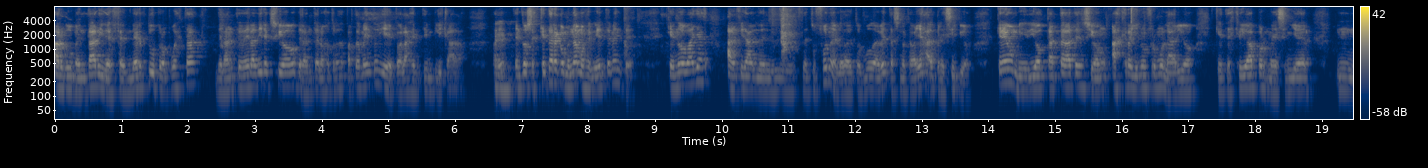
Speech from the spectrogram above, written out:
argumentar y defender tu propuesta delante de la dirección, delante de los otros departamentos y de toda la gente implicada. Entonces, ¿qué te recomendamos? Evidentemente, que no vayas al final de tu funnel o de tu embudo de ventas, sino que vayas al principio. Crea un vídeo, capta la atención, haz que rellene un formulario, que te escriba por Messenger, mm,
